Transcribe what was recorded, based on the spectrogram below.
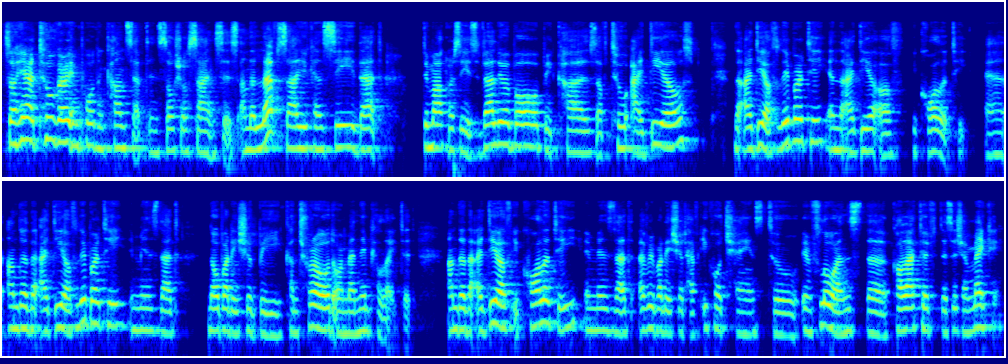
So here are two very important concepts in social sciences. On the left side, you can see that democracy is valuable because of two ideals the idea of liberty and the idea of equality. And under the idea of liberty, it means that nobody should be controlled or manipulated. Under the idea of equality, it means that everybody should have equal chance to influence the collective decision making.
